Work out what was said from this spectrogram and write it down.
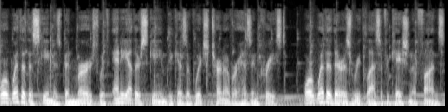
or whether the scheme has been merged with any other scheme because of which turnover has increased, or whether there is reclassification of funds.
